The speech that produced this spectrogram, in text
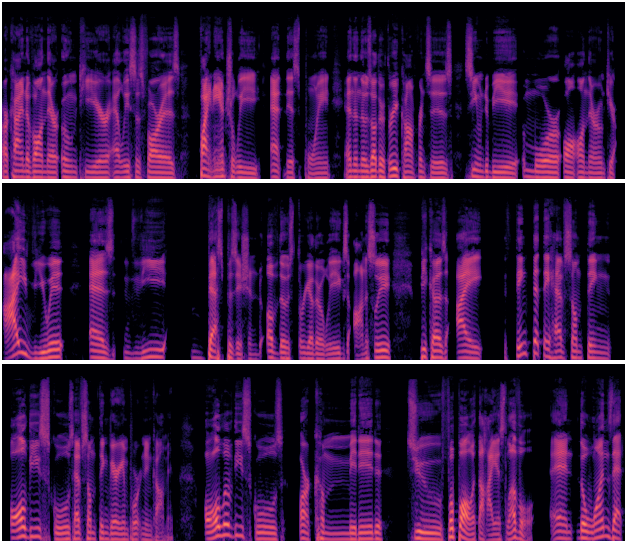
are kind of on their own tier, at least as far as financially at this point. And then those other three conferences seem to be more on, on their own tier. I view it as the best positioned of those three other leagues, honestly, because I think that they have something all these schools have something very important in common. All of these schools are committed to football at the highest level. And the ones that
